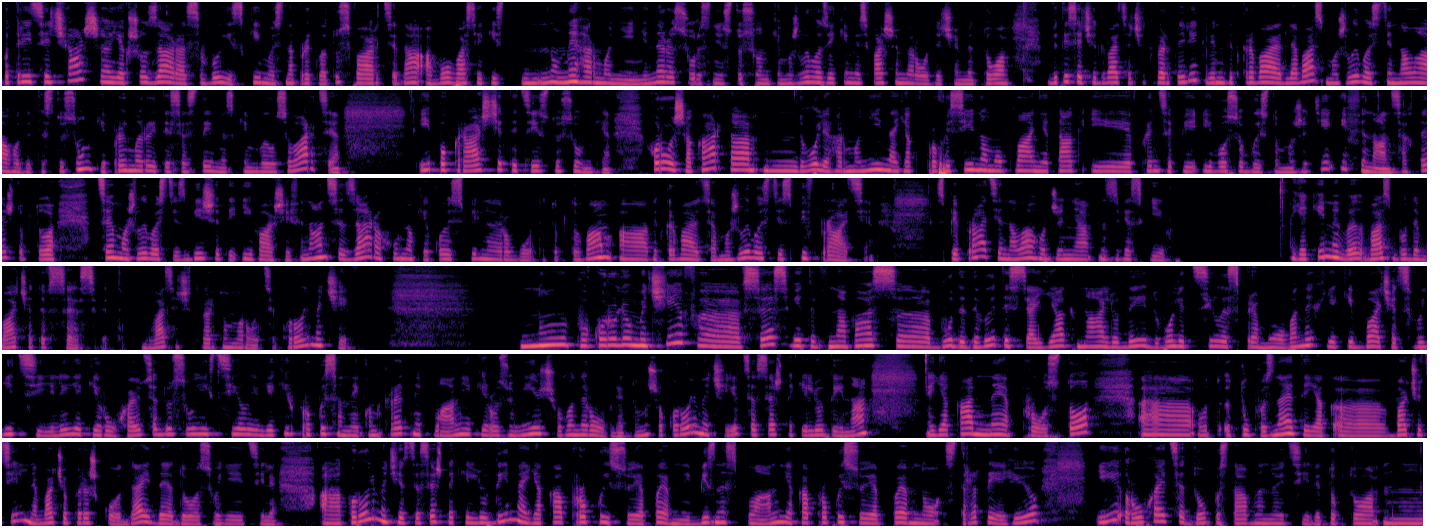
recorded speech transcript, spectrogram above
по трійці чаша, якщо зараз ви з кимось, наприклад, у сварці, да, або у вас якісь ну, негармонійні, нересурсні стосунки, можливо, з якимись вашими родичами, то 2024 рік він відкриває для вас можливості налагодити стосунки, примиритися з тими, з ким ви у сварці. І покращити ці стосунки. Хороша карта, доволі гармонійна, як в професійному плані, так і в принципі і в особистому житті, і в фінансах теж. Тобто це можливості збільшити і ваші фінанси за рахунок якоїсь спільної роботи. Тобто вам відкриваються можливості співпраці, співпраці, налагодження зв'язків. Якими ви, вас буде бачити Всесвіт у 2024 році? Король мечів. Ну, по королю мечів е, Всесвіт на вас е, буде дивитися як на людей доволі цілеспрямованих, які бачать свої цілі, які рухаються до своїх цілей, в яких прописаний конкретний план, які розуміють, що вони роблять. Тому що король мечів це все ж таки людина, яка не просто е, от тупо, знаєте, як е, бачу ціль, не бачу перешкод, да, йде до своєї цілі. А король мечів це все ж таки людина, яка прописує певний бізнес-план, яка прописує певну стратегію і рухається до поставленої цілі. Тобто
